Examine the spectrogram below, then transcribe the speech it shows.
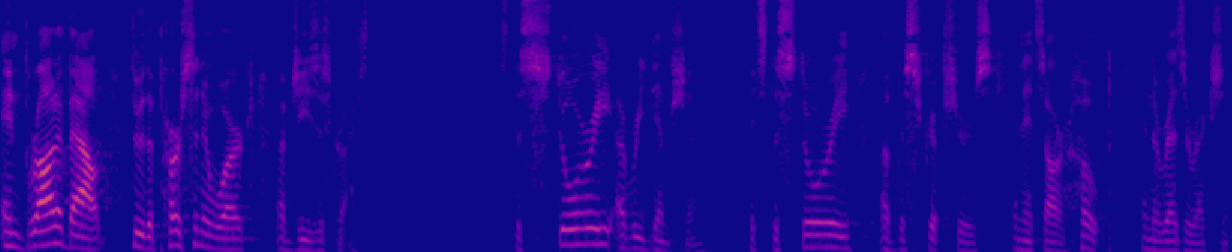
and brought about through the person and work of Jesus Christ. It's the story of redemption, it's the story of the scriptures, and it's our hope in the resurrection.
